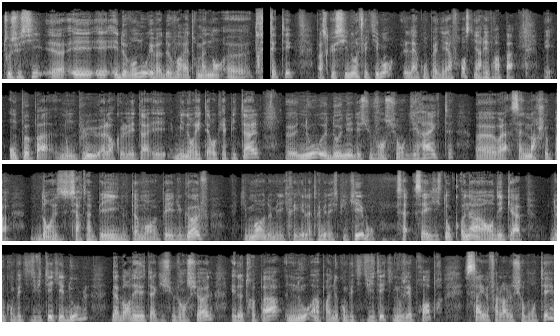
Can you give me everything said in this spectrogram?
tout ceci euh, est, devant nous et va devoir être maintenant euh, traité, parce que sinon, effectivement, la compagnie Air France n'y arrivera pas. Mais on ne peut pas non plus, alors que l'État est minoritaire au capital, nous donner des subventions directes, voilà, ça ne marche pas. Dans certains pays, notamment pays du Golfe, effectivement, Dominique Riquet l'a très bien expliqué, ça, existe. Donc on a un handicap de compétitivité qui est double. D'abord des États qui subventionnent et d'autre part, nous, un problème de compétitivité qui nous est propre. Ça, il va falloir le surmonter.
